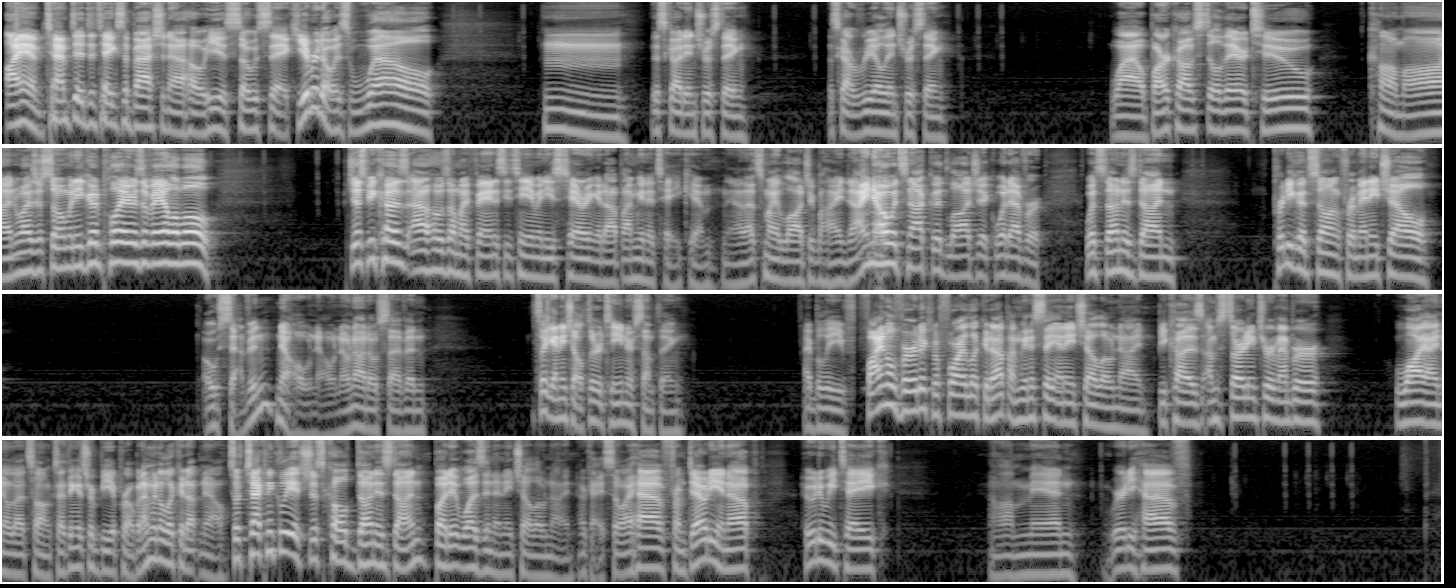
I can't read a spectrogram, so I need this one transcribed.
I am tempted to take Sebastian Aho. He is so sick. Huberdeau as well. Hmm. This got interesting. This got real interesting. Wow, Barkov's still there too. Come on. Why is there so many good players available? Just because Aho's on my fantasy team and he's tearing it up, I'm going to take him. Yeah, that's my logic behind it. I know it's not good logic, whatever. What's done is done. Pretty good song from NHL 07? No, no, no, not 07. It's like NHL 13 or something. I believe. Final verdict before I look it up, I'm going to say NHL 09 because I'm starting to remember why I know that song, because I think it's from Be a Pro, but I'm going to look it up now. So technically, it's just called Done is Done, but it was in NHL 09. Okay, so I have from Doughty and up. Who do we take? Oh, man. Where do we already have...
